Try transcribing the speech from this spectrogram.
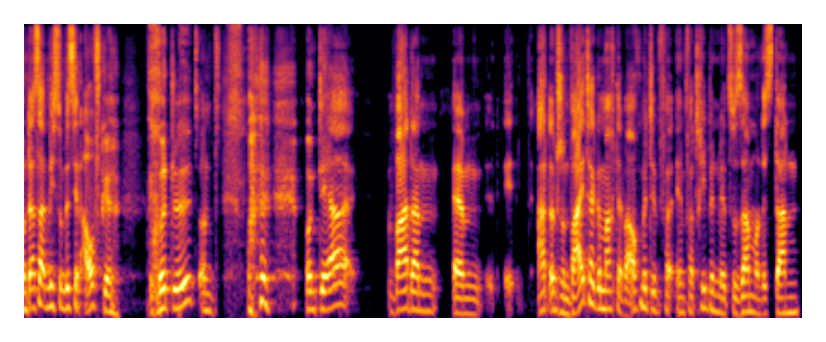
Und das hat mich so ein bisschen aufgerüttelt und, und der war dann, ähm, hat dann schon weitergemacht, er war auch mit dem im Vertrieb mit mir zusammen und ist dann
